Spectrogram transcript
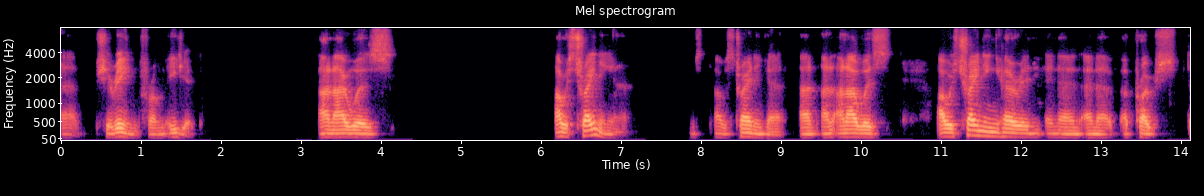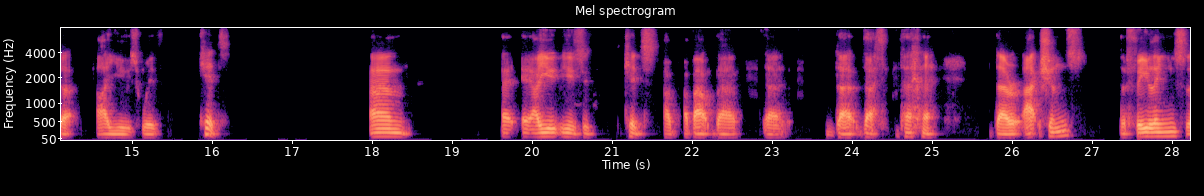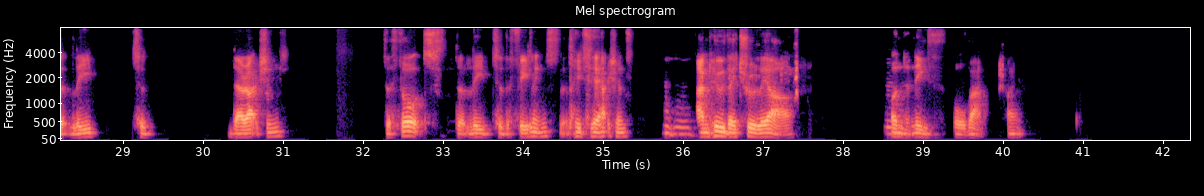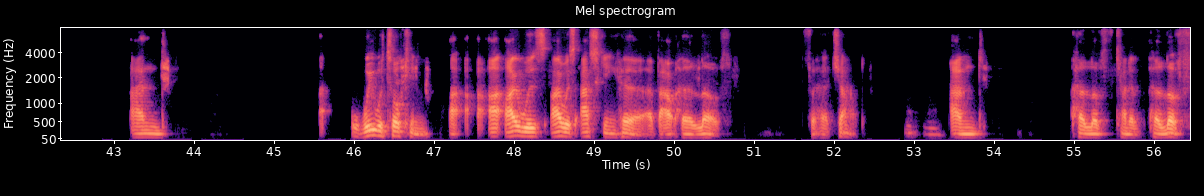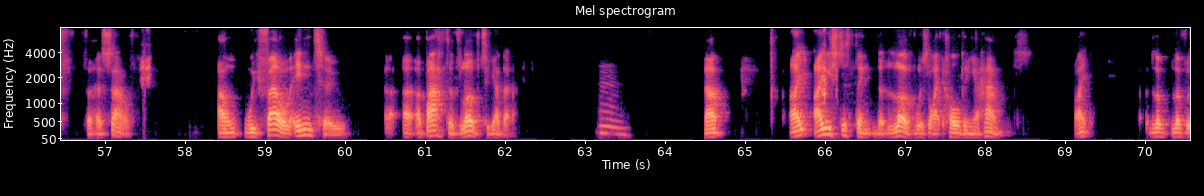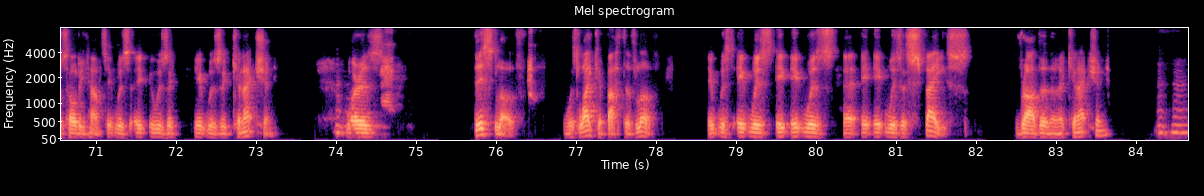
uh, Shireen from Egypt, and I was I was training her. I was training her, and and, and I was I was training her in in an, an a approach that I use with kids, and uh, I, I use kids about their their their their, their, their actions, the feelings that lead to their actions, the thoughts that lead to the feelings that lead to the actions, mm-hmm. and who they truly are mm-hmm. underneath all that. Right? And we were talking. I, I, I, was I was asking her about her love for her child, mm-hmm. and her love, kind of her love for herself, and we fell into a, a bath of love together. Mm. Now, I, I used to think that love was like holding your hands, right? Love, love was holding hands. It was it, it was a it was a connection. Mm-hmm. Whereas this love was like a bath of love. It was it was it, it was uh, it, it, was a space rather than a connection. Mm-hmm.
